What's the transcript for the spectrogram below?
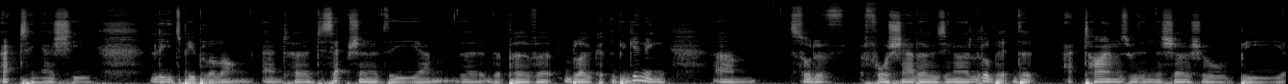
acting as she leads people along, and her deception of the um, the, the pervert bloke at the beginning um, sort of foreshadows, you know, a little bit that at times within the show she'll be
